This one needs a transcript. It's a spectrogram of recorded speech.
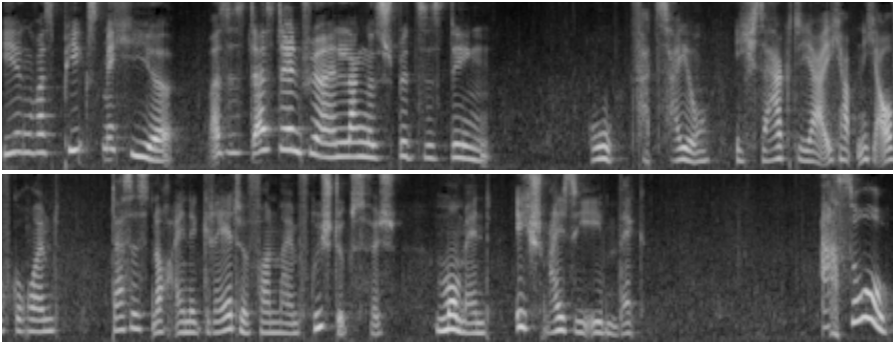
Irgendwas piekst mich hier. Was ist das denn für ein langes, spitzes Ding? Oh, Verzeihung. Ich sagte ja, ich hab nicht aufgeräumt. Das ist noch eine Gräte von meinem Frühstücksfisch. Moment, ich schmeiß sie eben weg. Ach so,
